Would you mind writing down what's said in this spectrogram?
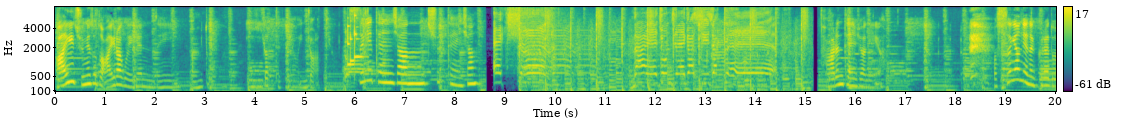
I 중에서도 I라고 얘기했는데 안 믿더라고요. E 같았대요. 인 줄 알았대요. 스니 텐션, 추 텐션. 다른 텐션이에요. 어, 승현이는 그래도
